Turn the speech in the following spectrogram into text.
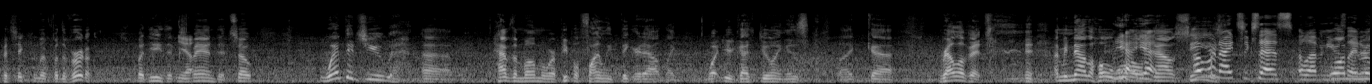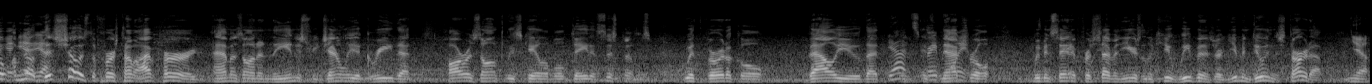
particular for the vertical, but you need to expand yep. it. So when did you uh, have the moment where people finally figured out like what you guys doing is like uh, relevant. I mean, now the whole yeah, world yeah. now sees overnight success. Eleven years well, later. No, again, no, yeah, this show is the first time I've heard Amazon and the industry generally agree that horizontally scalable data systems with vertical value that yeah, is, is natural. Point. We've been saying it for seven years on theCUBE. We've been, you've been doing the startup. Yeah.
